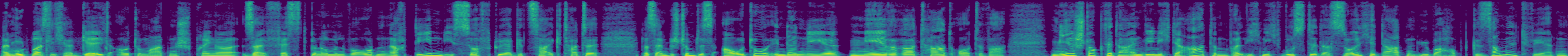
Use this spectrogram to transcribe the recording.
Ein mutmaßlicher Geldautomatensprenger sei festgenommen worden, nachdem die Software gezeigt hatte, dass ein bestimmtes Auto in der Nähe mehrerer Tatorte war. Mir stockte da ein wenig der Atem, weil ich nicht wusste, dass solche Daten überhaupt gesammelt werden.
